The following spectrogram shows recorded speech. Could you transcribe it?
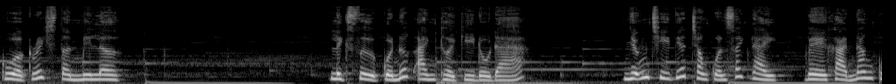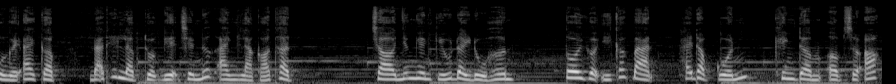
của Kristen Miller. Lịch sử của nước Anh thời kỳ đồ đá những chi tiết trong cuốn sách này về khả năng của người Ai Cập đã thiết lập thuộc địa trên nước Anh là có thật. Cho những nghiên cứu đầy đủ hơn, tôi gợi ý các bạn hãy đọc cuốn Kingdom of the Ark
